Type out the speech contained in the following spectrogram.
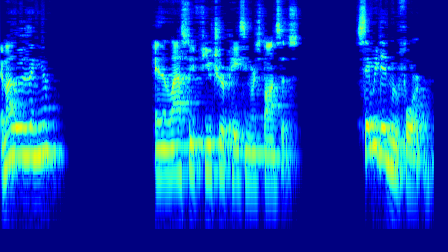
Am I losing you? And then lastly, future pacing responses. Say we did move forward.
